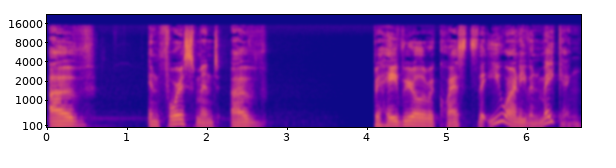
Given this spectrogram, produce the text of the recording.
of enforcement of behavioral requests that you aren't even making.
